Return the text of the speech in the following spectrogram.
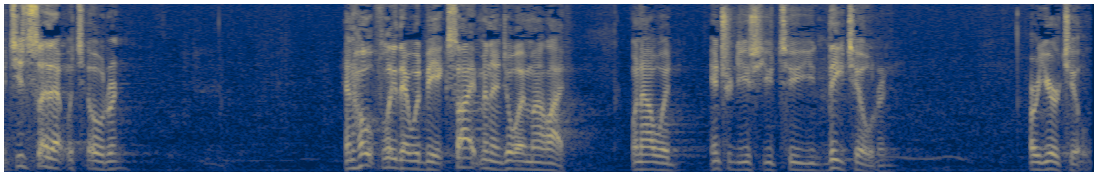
But you'd say that with children. And hopefully there would be excitement and joy in my life when I would introduce you to the children or your children.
